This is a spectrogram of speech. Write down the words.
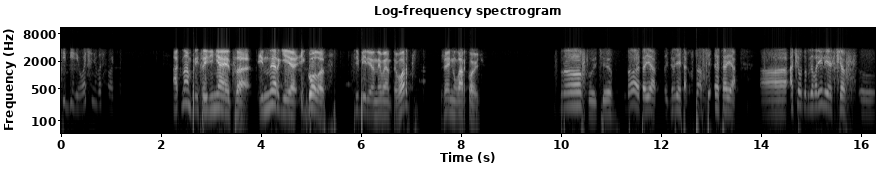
Сибири очень высокий. А к нам присоединяется энергия и голос Siberian Event Awards Женя Ларкович. Здравствуйте. Да, это я. Вернее так, здравствуйте, это я. А, о чем вы тут говорили, я сейчас э,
